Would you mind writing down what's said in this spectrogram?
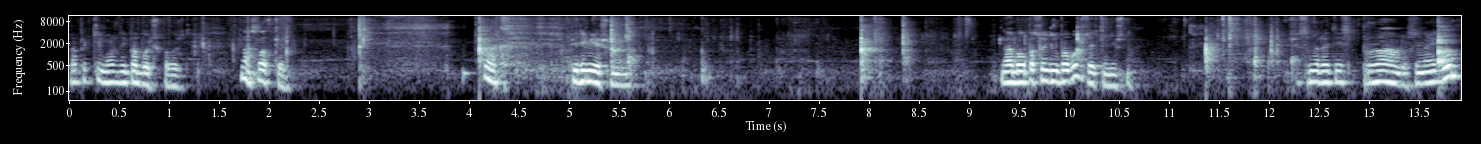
Паприки можно и побольше положить. На, сладкое. Так, перемешиваем. Надо было посудину побольше взять, конечно. Сейчас я, наверное, это исправлю, если найду.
